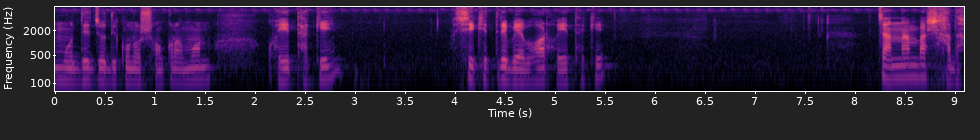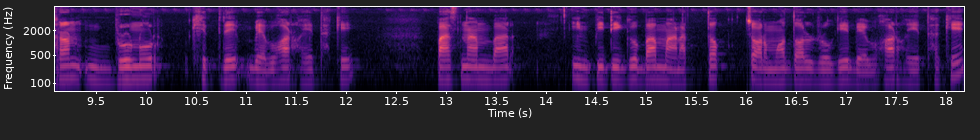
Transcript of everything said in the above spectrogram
মধ্যে যদি কোনো সংক্রমণ হয়ে থাকে, সেক্ষেত্রে ব্যবহার হয়ে থাকে। চার নাম্বার, সাধারণ ব্রণর ক্ষেত্রে ব্যবহার হয়ে থাকে। পাঁচ নাম্বার ইম্পিটিগো বা মারাত্মক চর্মদল রোগে ব্যবহার হয়ে থাকে।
